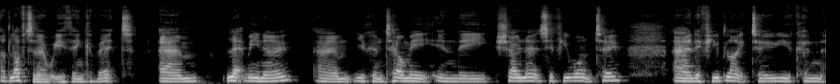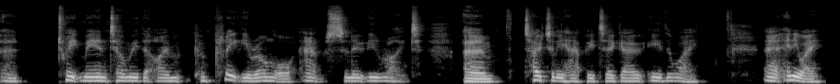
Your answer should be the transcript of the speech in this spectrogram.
I'd love to know what you think of it. Um, let me know. Um, you can tell me in the show notes if you want to. And if you'd like to, you can uh, tweet me and tell me that I'm completely wrong or absolutely right. Um, totally happy to go either way. Uh, anyway,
